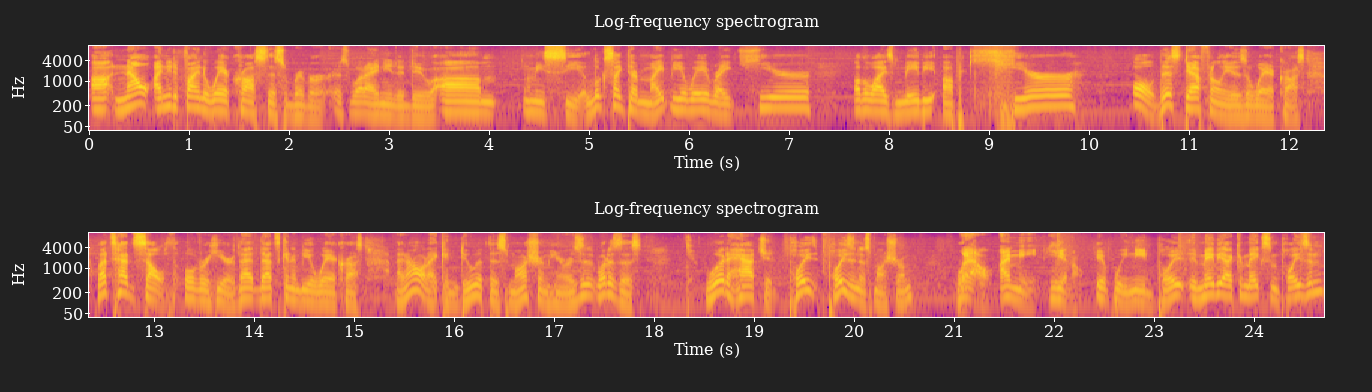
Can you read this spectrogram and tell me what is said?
Uh, now I need to find a way across this river is what I need to do. Um, let me see. It looks like there might be a way right here. Otherwise, maybe up here. Oh, this definitely is a way across. Let's head south over here. That That's going to be a way across. I don't know what I can do with this mushroom here. Is it? What is this? Wood hatchet. Pois poisonous mushroom. Well, I mean, you know, if we need poison, maybe I can make some poison.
